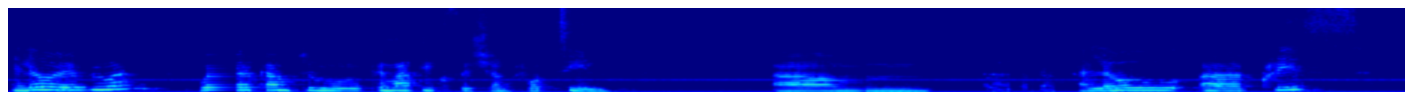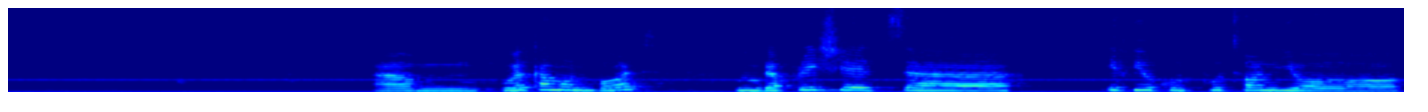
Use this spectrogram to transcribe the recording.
Hello, everyone. Welcome to thematic session 14. Um, hello, uh, Chris. Um, welcome on board. We would appreciate uh, if you could put on your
